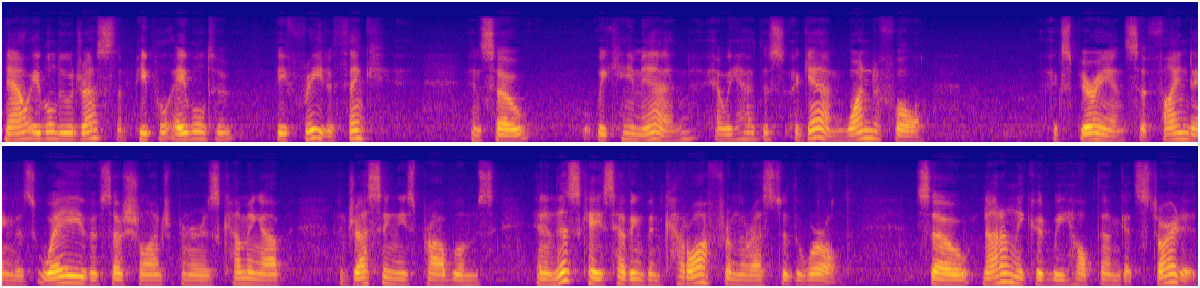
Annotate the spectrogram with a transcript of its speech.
now able to address them, people able to be free to think. And so we came in and we had this, again, wonderful experience of finding this wave of social entrepreneurs coming up, addressing these problems, and in this case, having been cut off from the rest of the world. So, not only could we help them get started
